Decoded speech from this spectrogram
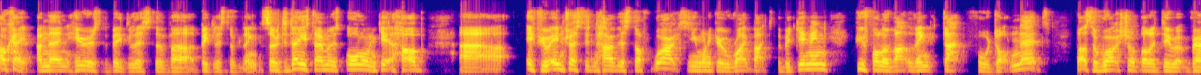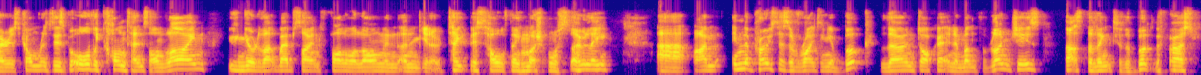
Okay, and then here is the big list of uh, big list of links. So today's demo is all on GitHub. Uh, if you're interested in how this stuff works and you want to go right back to the beginning, if you follow that link, dak4.net, that's a workshop that I do at various conferences, but all the content's online. You can go to that website and follow along and, and you know take this whole thing much more slowly. Uh, I'm in the process of writing a book, Learn Docker in a Month of Lunches. That's the link to the book. The first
